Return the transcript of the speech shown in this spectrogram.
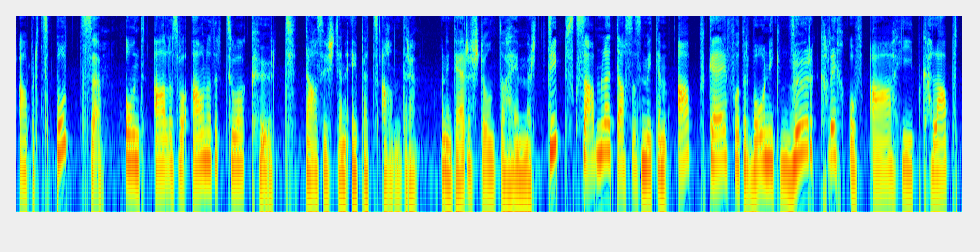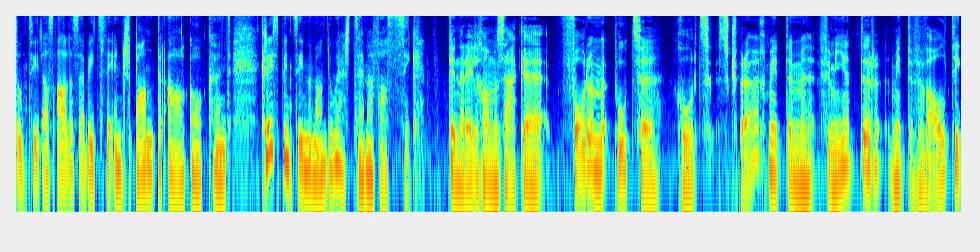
aber das Putzen und alles, was auch noch dazu gehört, das ist dann eben das andere. Und in dieser Stunde haben wir Tipps gesammelt, dass es mit dem Abgeben von der Wohnung wirklich auf Anhieb klappt und Sie das alles ein bisschen entspannter angehen können. Crispin Zimmermann, du hast die Zusammenfassung. Generell kann man sagen, vor dem Putzen kurz das Gespräch mit dem Vermieter, mit der Verwaltung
